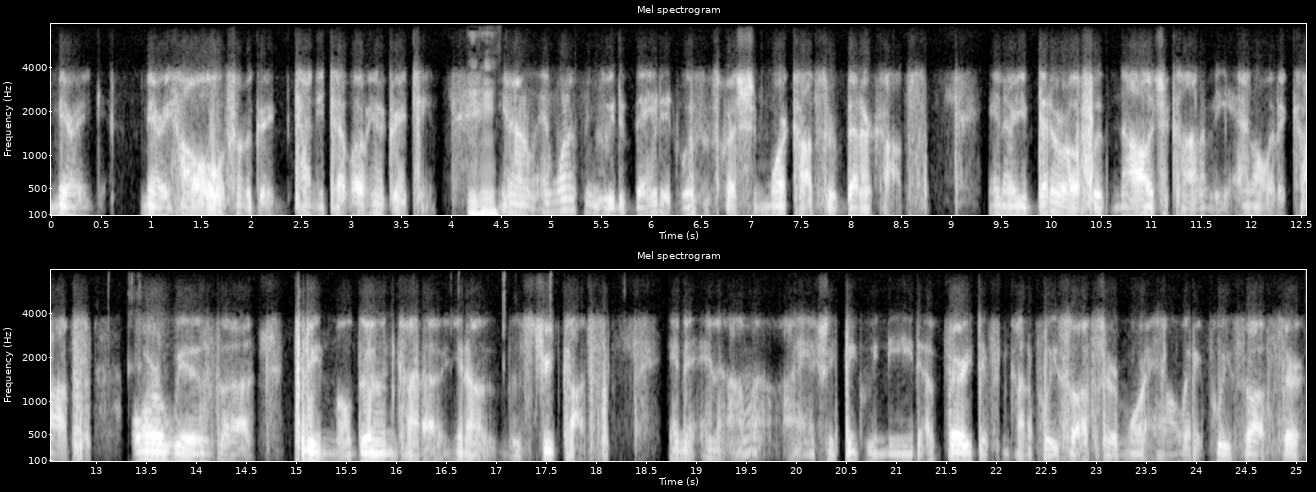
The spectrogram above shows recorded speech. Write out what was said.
Mary Mary Howell, some of the great Tania Tetlow, you know, great team. Mm-hmm. You know, and one of the things we debated was this question: more cops or better cops? And are you better off with knowledge economy, analytic cops, or with uh, putting Muldoon kind of, you know, the street cops? And and I'm I actually think we need a very different kind of police officer, a more analytic police officer,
